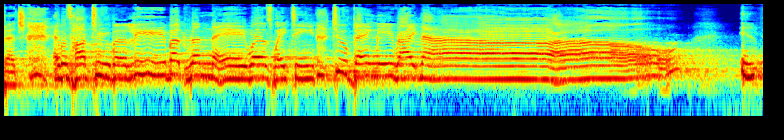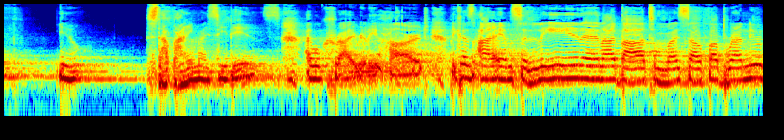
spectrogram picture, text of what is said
bitch. It was hard to believe, but Renee was waiting to bang me right now. Buying my CDs. I will cry really hard because I am Celine and I bought myself a brand new.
